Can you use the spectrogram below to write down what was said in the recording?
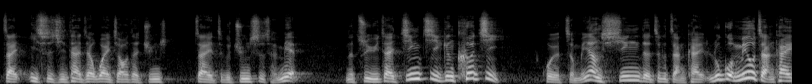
在意识形态、在外交、在军、在这个军事层面。那至于在经济跟科技。会有怎么样新的这个展开？如果没有展开，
